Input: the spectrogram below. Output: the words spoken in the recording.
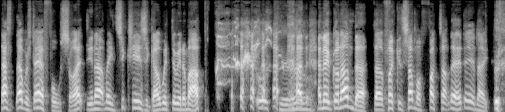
that's that was their full site. Do you know what I mean? Six years ago, we're doing them up, and, and they've gone under. That fucking someone fucked up there, didn't they?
